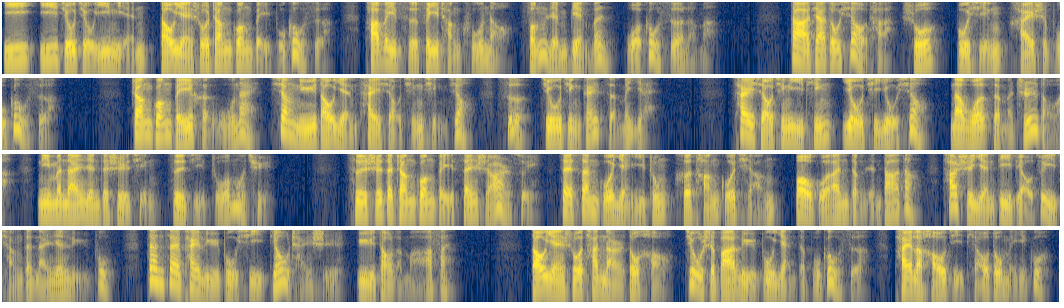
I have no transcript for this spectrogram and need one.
一一九九一年，导演说张光北不够色，他为此非常苦恼。逢人便问我够色了吗？大家都笑他，说不行，还是不够色。张光北很无奈，向女导演蔡小晴请教色究竟该怎么演。蔡小晴一听，又气又笑。那我怎么知道啊？你们男人的事情自己琢磨去。此时的张光北三十二岁，在《三国演义》中和唐国强、鲍国安等人搭档，他饰演地表最强的男人吕布。但在拍吕布戏貂蝉时遇到了麻烦，导演说他哪儿都好，就是把吕布演的不够色，拍了好几条都没过。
